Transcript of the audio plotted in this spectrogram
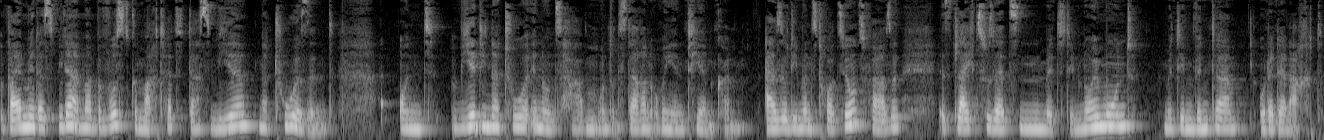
weil mir das wieder immer bewusst gemacht hat, dass wir Natur sind und wir die Natur in uns haben und uns daran orientieren können. Also die Menstruationsphase ist gleichzusetzen mit dem Neumond, mit dem Winter oder der Nacht.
